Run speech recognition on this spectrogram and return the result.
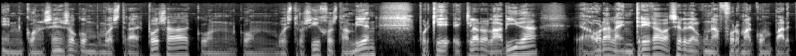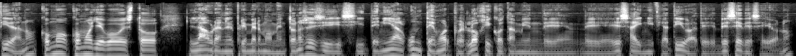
en consenso con vuestra esposa, con, con vuestros hijos también, porque eh, claro, la vida, ahora la entrega va a ser de alguna forma compartida, ¿no? ¿Cómo, cómo llevó esto Laura en el primer momento? No sé si, si tenía algún temor, pues lógico también, de, de esa iniciativa, de, de ese deseo, ¿no?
